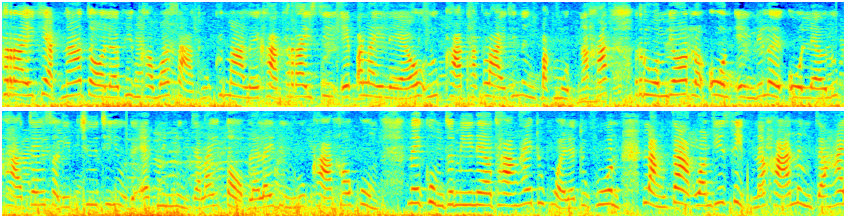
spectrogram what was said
ใครแคปหน้าจอแล้วพิมพ์คำว่าสาธุขึ้นมาเลยค่ะ ใคร CF อะไรแล้วลูกค้าทักไลน์ที่ 1 ปักหมุดนะคะ รวมยอดแล้วโอนเองได้เลยโอนแล้วลูกค้าแจ้งสลิปชื่อที่อยู่ในแอดมินหนึ่งจะไล่ตอบและไล่ดึงลูกค้าเข้ากลุ่ม ในกลุ่มจะมีแนวทางให้ทุกหวยและทุกหุ้น หลังจากวันที่ 10 นะคะหนึ่งจะให้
